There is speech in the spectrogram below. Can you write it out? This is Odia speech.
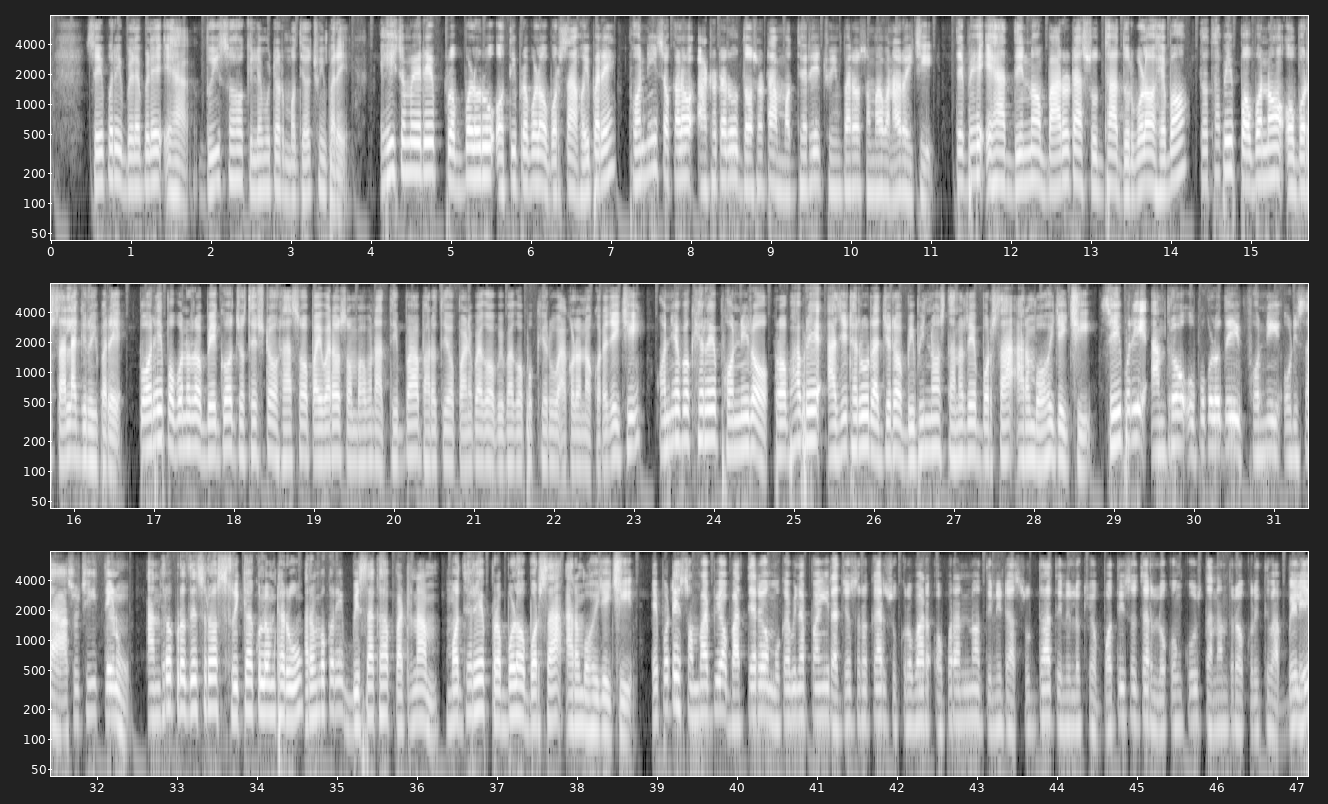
ସେହିପରି ବେଳେବେଳେ ଏହା ଦୁଇଶହ କିଲୋମିଟର ମଧ୍ୟ ଛୁଇଁପାରେ। ଏହି ସମୟରେ ପ୍ରବଳରୁ ଅତି ପ୍ରବଳ ବର୍ଷା ହୋଇପାରେ। ଫନି ସକାଳ ଆଠଟାରୁ ଦଶଟା ମଧ୍ୟରେ ଛୁଇଁବାର ସମ୍ଭାବନା ରହିଛି। ତେବେ ଏହା ଦିନ ବାରଟା ସୁଦ୍ଧା ଦୁର୍ବଳ ହେବ। ତଥାପି ପବନ ଓ ବର୍ଷା ଲାଗି ରହିପାରେ। ପରେ ପବନର ବେଗ ଯଥେଷ୍ଟ ହ୍ରାସ ପାଇବାର ସମ୍ଭାବନା ଥିବା ଭାରତୀୟ ପାଣିପାଗ ବିଭାଗ ପକ୍ଷରୁ ଆକଳନ କରାଯାଇଛି। ଅନ୍ୟପକ୍ଷରେ ଫନିର ପ୍ରଭାବରେ ଆଜିଠାରୁ ରାଜ୍ୟର ବିଭିନ୍ନ ସ୍ଥାନରେ ବର୍ଷା ଆରମ୍ଭ ହୋଇଯାଇଛି। ସେହିପରି ଆନ୍ଧ୍ର ଉପକୂଳ ଦେଇ ଫନି ଓଡ଼ିଶା ଆସୁଛି। ତେଣୁ ଆନ୍ଧ୍ରପ୍ରଦେଶର ଶ୍ରୀକାକୁଲମଠାରୁ ଆରମ୍ଭ କରି ବିଶାଖାପାଟନାମ ମଧ୍ୟରେ ପ୍ରବଳ ବର୍ଷା ଆରମ୍ଭ ହୋଇଯାଇଛି। ଏପଟେ ସମ୍ଭାବ୍ୟ ବାତ୍ୟାର ମୁକାବିଲା ପାଇଁ ରାଜ୍ୟ ସରକାର ଶୁକ୍ରବାର ଅପରାହ୍ନ ତିନିଟା ସୁଦ୍ଧା ତିନି ଲକ୍ଷ ବତିଶ ହଜାର ଲୋକଙ୍କୁ ସ୍ଥାନାନ୍ତର କରିଥିବା ବେଳେ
